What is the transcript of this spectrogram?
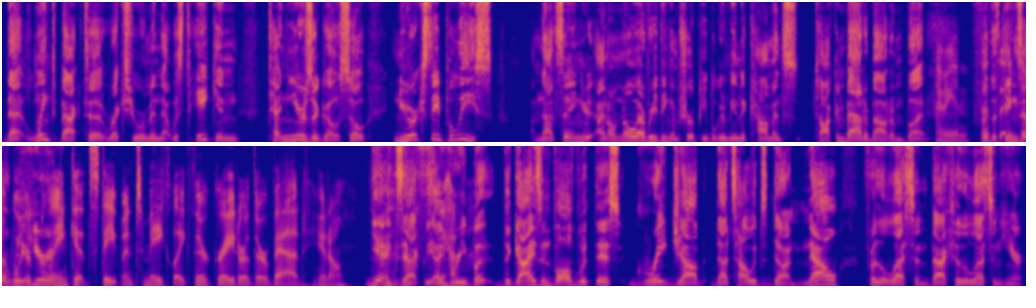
that linked back to Rex Heuermann that was taken 10 years ago. So, New York State Police I'm not saying you're, I don't know everything. I'm sure people are going to be in the comments talking bad about him, but I mean, for the things that we're weird hearing, blanket statement to make, like they're great or they're bad, you know? Yeah, exactly. I agree. But the guys involved with this, great job. That's how it's done. Now for the lesson. Back to the lesson here.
